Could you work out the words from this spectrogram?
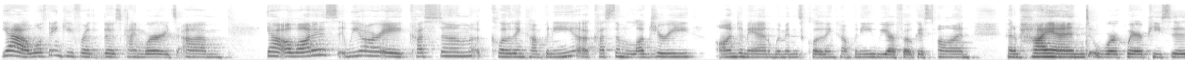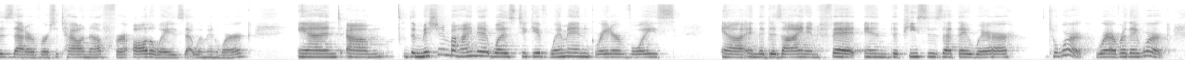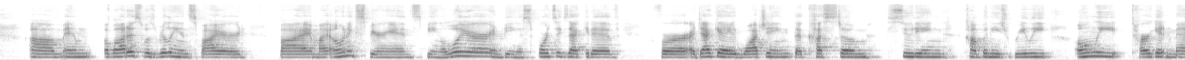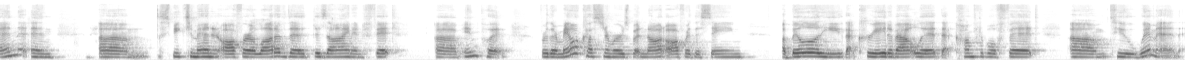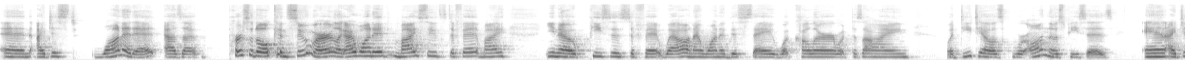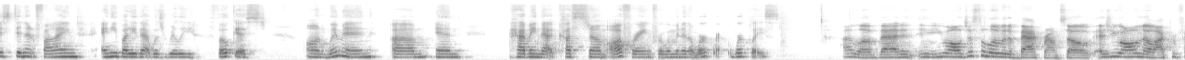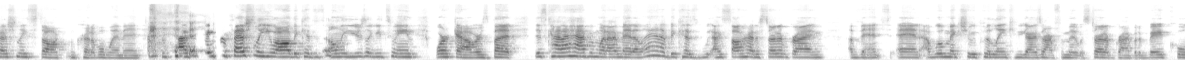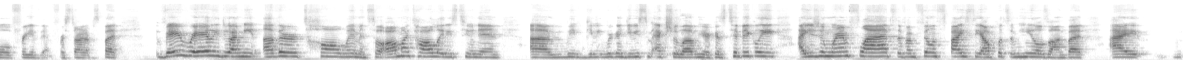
Yeah, well, thank you for those kind words. Um, yeah, Alautus, we are a custom clothing company, a custom luxury on demand women's clothing company. We are focused on kind of high end workwear pieces that are versatile enough for all the ways that women work. And um, the mission behind it was to give women greater voice uh, in the design and fit in the pieces that they wear to work, wherever they work. Um, and Alautus was really inspired by my own experience being a lawyer and being a sports executive for a decade watching the custom suiting companies really only target men and um, speak to men and offer a lot of the design and fit uh, input for their male customers, but not offer the same ability, that creative outlet, that comfortable fit um, to women. And I just wanted it as a personal consumer. Like I wanted my suits to fit my you know, pieces to fit well. And I wanted to say what color, what design, what details were on those pieces. And I just didn't find anybody that was really focused on women um, and having that custom offering for women in the work workplace. I love that. And, and, you all, just a little bit of background. So, as you all know, I professionally stalk incredible women. I say professionally, you all, because it's only usually between work hours. But this kind of happened when I met Alana because we, I saw her at a startup grind event. And I will make sure we put a link if you guys aren't familiar with Startup Grind, but a very cool free event for startups. But very rarely do I meet other tall women. So, all my tall ladies tuned in uh, we we're gonna give you some extra love here because typically I usually am wearing flats. If I'm feeling spicy, I'll put some heels on. But I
